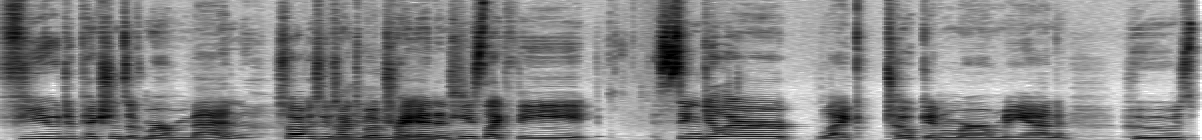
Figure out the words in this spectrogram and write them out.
few depictions of mermen. So obviously we talked about Triton, and he's like the singular like token merman who's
